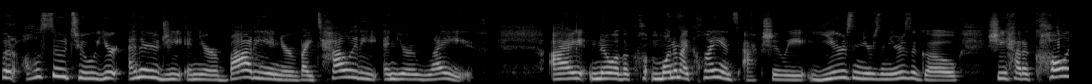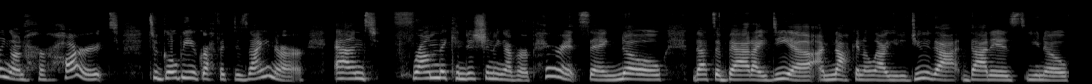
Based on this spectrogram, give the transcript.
but also to your energy and your body and your vitality and your life. I know of a one of my clients actually years and years and years ago, she had a calling on her heart to go be a graphic designer. And from the conditioning of her parents saying, "No, that's a bad idea. I'm not going to allow you to do that. That is, you know,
